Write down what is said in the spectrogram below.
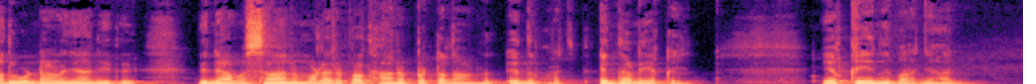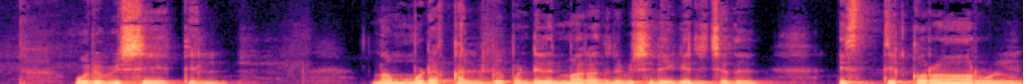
അതുകൊണ്ടാണ് ഞാനിത് ഇതിന്റെ അവസാനം വളരെ പ്രധാനപ്പെട്ടതാണ് എന്ന് പറഞ്ഞത്. എന്താണ് യക്കീൻ? യക്കീൻ എന്ന് പറഞ്ഞാൽ ഒരു വിഷയത്തിൽ നമ്മുടെ കൽബ് പണ്ഡിതന്മാർ അതിനെ വിശദീകരിച്ചത് ഇസ്തിഖറാറുൽ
